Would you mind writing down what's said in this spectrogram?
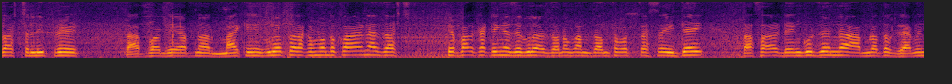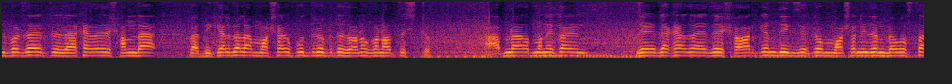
জাস্ট লিফলেট তারপর যে আপনার মাইকিং এগুলো তো এখন বন্ধ করে না জাস্ট পেপার কাটিংয়ে যেগুলো জনগণ জানতে পারতেছে এইটাই তাছাড়া ডেঙ্গুর জন্য আমরা তো গ্রামীণ পর্যায়ে দেখা যায় সন্ধ্যা বা বিকালবেলা মশার উপদ্রবিত জনগণ অতিষ্ঠ। আমরা মনে করেন যে দেখা যায় যে শহর কেন্দ্রিক যেরকম মশা নিধন ব্যবস্থা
